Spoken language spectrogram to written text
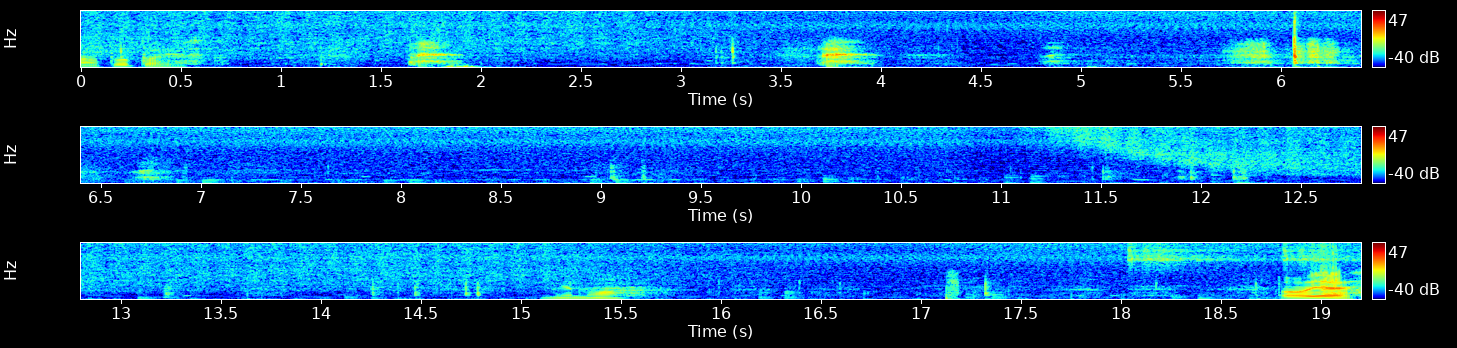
A tutaj jest. Nie ma. O jest.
